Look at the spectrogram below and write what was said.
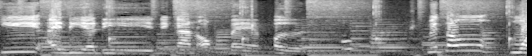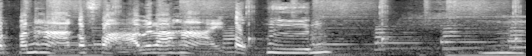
ที่ไอเดียดีในการออกแบบเปิด ไม่ต้องหมดปัญหากับฝาเวลาหายตกพื้น อืม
